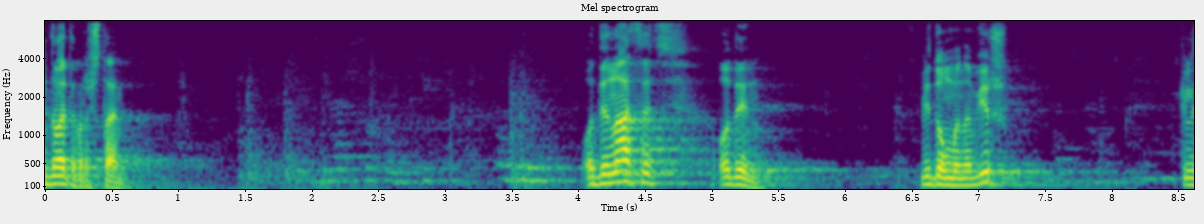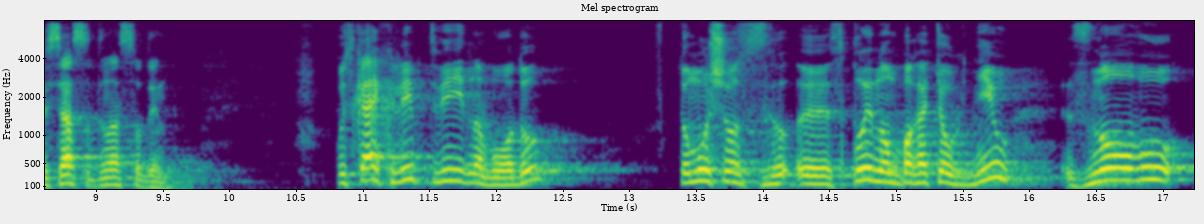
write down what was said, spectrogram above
Давайте прочитаємо. 11.1. Відомий нам вірш. Еклесіаст 11.1. Пускай хліб твій на воду, тому що з, е, з плином багатьох днів знову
